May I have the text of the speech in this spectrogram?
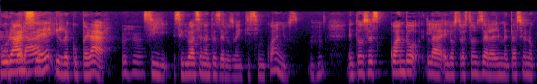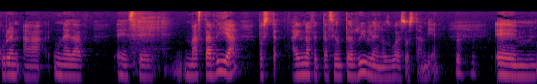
curarse y recuperar si, si lo hacen antes de los 25 años. Entonces, cuando los trastornos de la alimentación ocurren a una edad este, más tardía, pues hay una afectación terrible en los huesos también. Em,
